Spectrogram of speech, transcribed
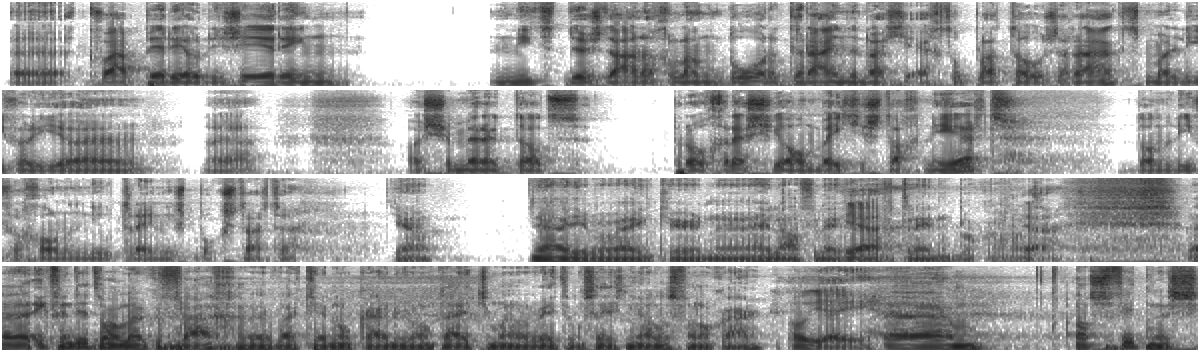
eh, qua periodisering niet dusdanig lang doorgrinden dat je echt op plateaus raakt. Maar liever je, nou ja, als je merkt dat progressie al een beetje stagneert, dan liever gewoon een nieuw trainingsblok starten. Ja. Ja, hier hebben wij een keer een eh, hele aflevering Ja. over trainingblokken gehad. Ja. Eh, ik vind dit wel een leuke vraag. Eh, wij kennen elkaar nu al een tijdje, maar we weten nog steeds niet alles van elkaar. Oh jee. Ehm, als fitness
